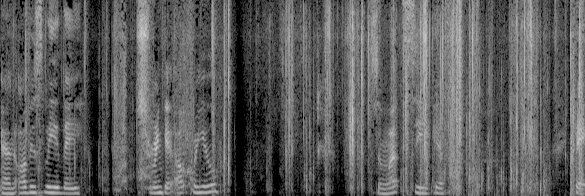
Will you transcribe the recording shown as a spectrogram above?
And obviously they shrink it out for you. So let's see if, okay,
